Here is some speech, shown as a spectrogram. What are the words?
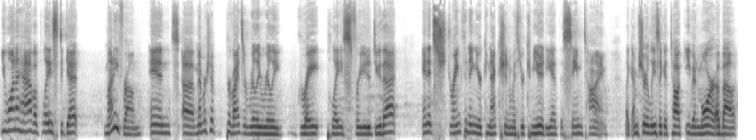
you want to have a place to get money from. And uh, membership provides a really, really great place for you to do that. And it's strengthening your connection with your community at the same time. Like I'm sure Lisa could talk even more about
